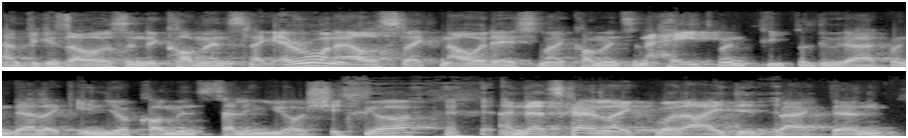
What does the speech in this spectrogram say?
and because I was in the comments, like everyone else, like nowadays, my comments, and I hate when people do that when they're like in your comments telling you how shit you are, and that's kind of like what I did back then.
